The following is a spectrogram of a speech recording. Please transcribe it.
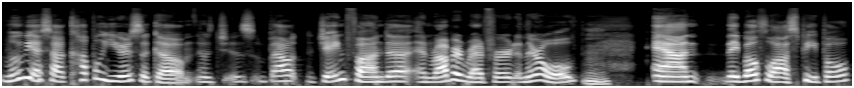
movie I saw a couple years ago. It was just about Jane Fonda and Robert Redford, and they're old, and they both lost people,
